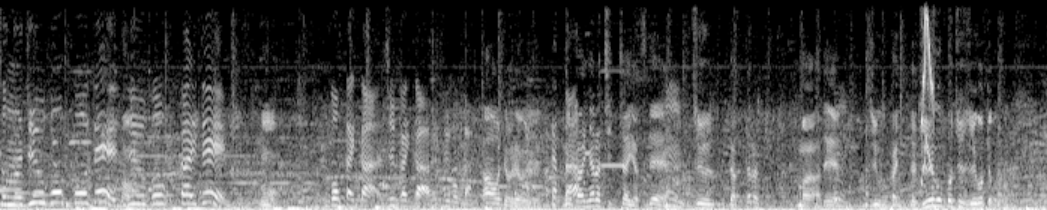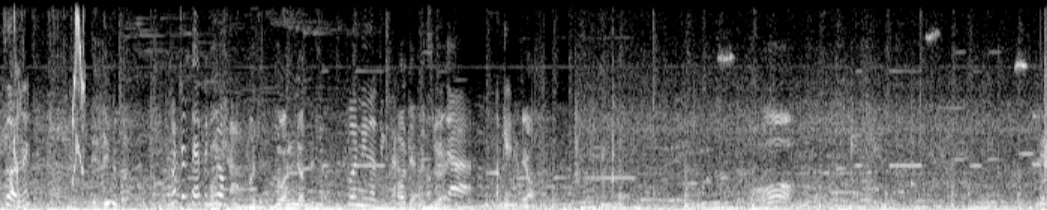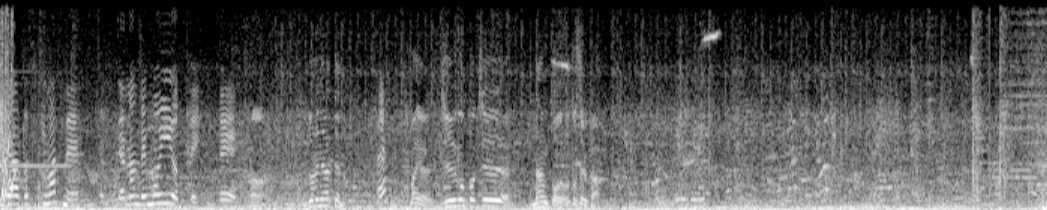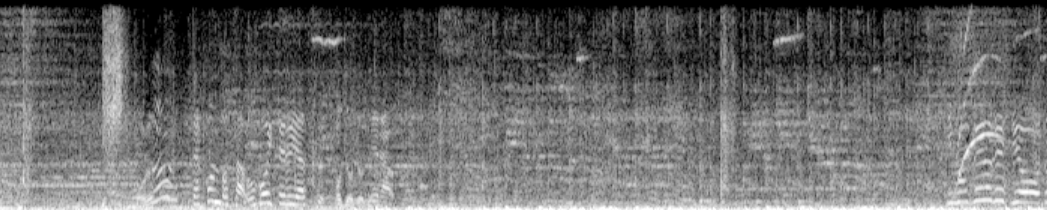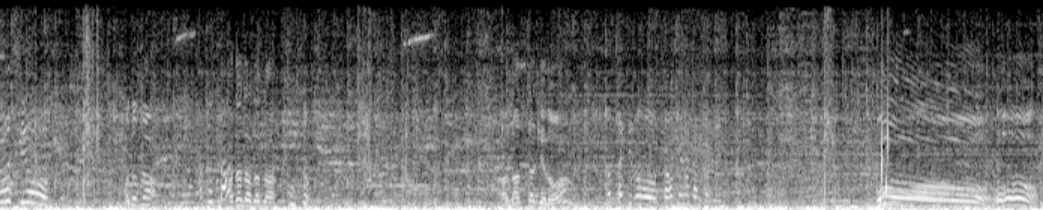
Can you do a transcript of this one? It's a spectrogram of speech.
その15個で15回でうん。5回か10回か15か。あオッケーオッケーオッケー。わかった？5回ならちっちゃいやつで、うん。10だったらまあで、うん。15回だから15個中15ってこと？そうだね。えでいいのこれ。まあちょっとやってみようか。オッケー不安になってきた。不安になってきた。OK じゃあ OK いいよ。おお私来ますね。じゃあ何でもいいよって言って。うん。どれ狙ってんの？え？まゆ15個中何個落とせるか。あれ？じゃあ今度さ動いてるやつ。オッケーオッケーオッケ狙う当たった。当たったけど？当たったけど倒せなかったねおおおお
